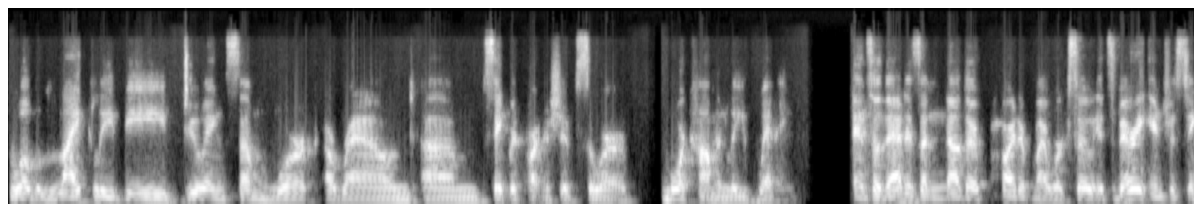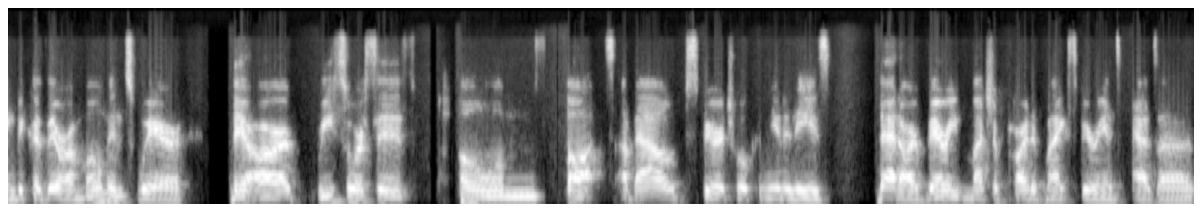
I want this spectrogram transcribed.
will likely be doing some work around um, sacred partnerships or more commonly wedding. And so that is another part of my work. So it's very interesting because there are moments where there are resources, poems, thoughts about spiritual communities that are very much a part of my experience as a,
